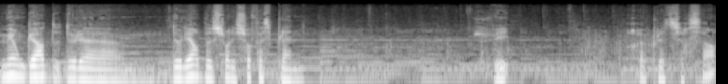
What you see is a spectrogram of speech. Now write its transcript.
Mais on garde de l'herbe sur les surfaces planes. Je vais replatir ça.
